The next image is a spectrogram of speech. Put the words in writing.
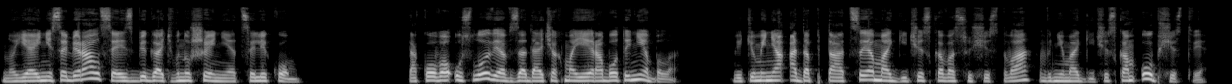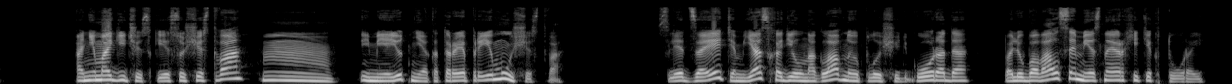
Но я и не собирался избегать внушения целиком. Такого условия в задачах моей работы не было, ведь у меня адаптация магического существа в немагическом обществе. А немагические существа, м -м, имеют некоторые преимущества. Вслед за этим я сходил на главную площадь города, полюбовался местной архитектурой,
